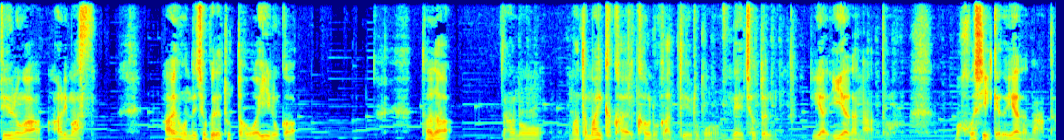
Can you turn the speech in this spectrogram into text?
ていうのがあります。iPhone で直で撮った方がいいのか、ただ、あの、またマイク買うのかっていうのもね、ちょっと嫌、嫌だなと。まあ、欲しいけど嫌だなと。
